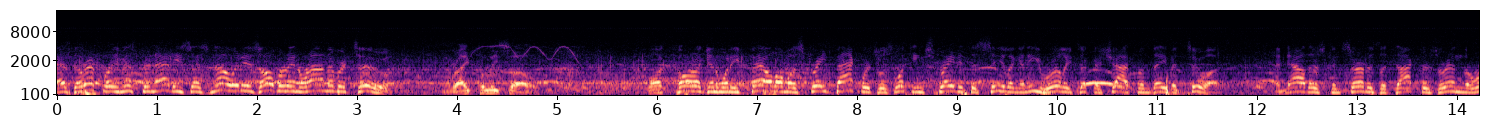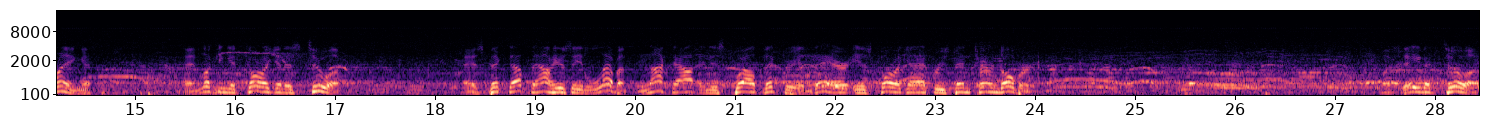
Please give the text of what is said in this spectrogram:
as the referee, Mr. Nady, says, no, it is over in round number two. Rightfully so. Well, Corrigan, when he fell almost straight backwards, was looking straight at the ceiling, and he really took a shot from David Tua. And now there's concern as the doctors are in the ring and looking at Corrigan as Tua has picked up now his 11th knockout and his 12th victory. And there is Corrigan after he's been turned over. But David Tua,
